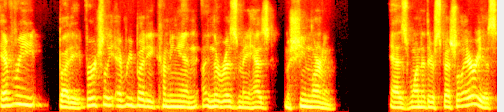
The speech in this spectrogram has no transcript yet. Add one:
everybody, virtually everybody coming in in their resume has machine learning as one of their special areas,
